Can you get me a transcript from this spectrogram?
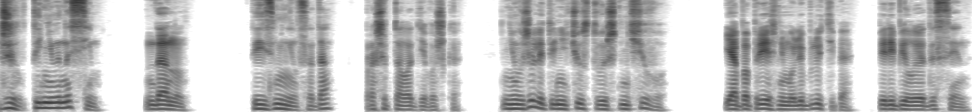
«Джилл, ты невыносим». «Да ну, «Ты изменился, да?» – прошептала девушка. «Неужели ты не чувствуешь ничего?» «Я по-прежнему люблю тебя», – перебил ее Десейн.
